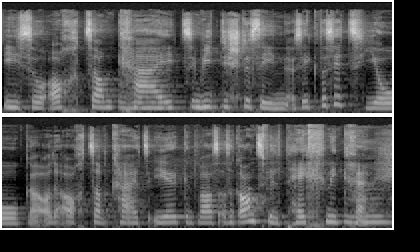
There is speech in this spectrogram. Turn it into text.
in so Achtsamkeit mhm. im weitesten Sinn. Also das jetzt Yoga oder Achtsamkeit irgendwas, also ganz viele Techniken. Mhm.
